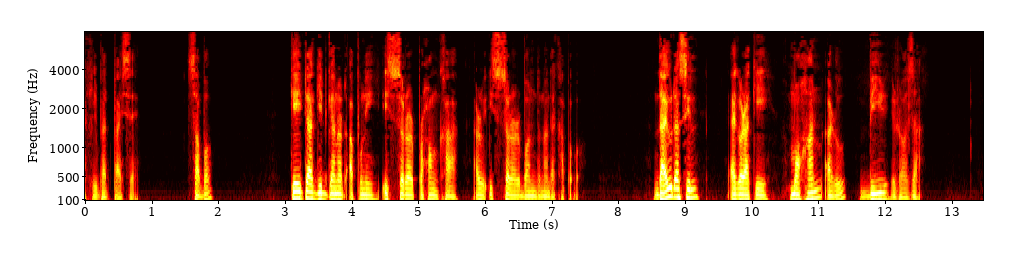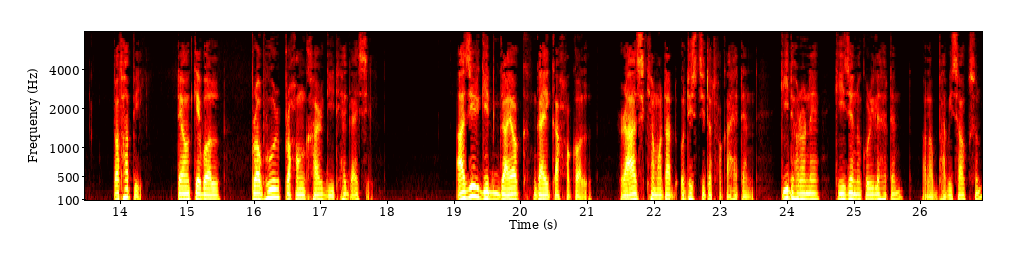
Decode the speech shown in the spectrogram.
আশীৰ্বাদ পাইছে চাব। কেইটা গীত গানত আপুনি ঈশ্বৰৰ প্ৰশংসা আৰু ঈশ্বৰৰ বন্দনা দেখা পাব? ডায়ুদ আছিল এগৰাকী মহান আৰু বীৰ ৰজা। তথাপি তেওঁ কেৱল প্ৰভুৰ প্ৰশংসাৰ গীতহে গাইছিল। আজিৰ গীত গায়ক গায়িকাসকল ৰাজ ক্ষমতাত অধিষ্ঠিত থকাহেঁতেন। কি ধৰণে কি যে নকৰিলেহেঁতেন অলপ ভাবি চাওকচোন।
